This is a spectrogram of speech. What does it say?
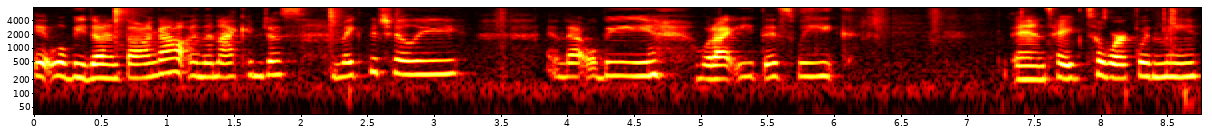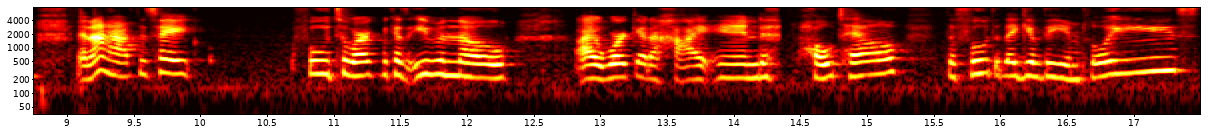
it will be done thawing out and then I can just make the chili and that will be what I eat this week and take to work with me. And I have to take food to work because even though I work at a high-end hotel the food that they give the employees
